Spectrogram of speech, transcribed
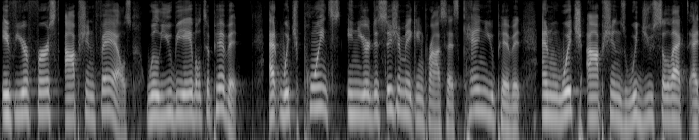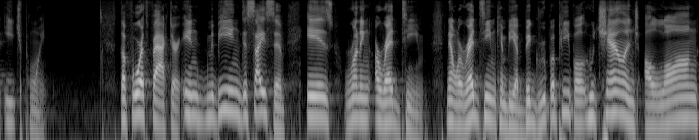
If your first option fails, will you be able to pivot? At which points in your decision making process can you pivot, and which options would you select at each point? The fourth factor in being decisive is running a red team. Now, a red team can be a big group of people who challenge a long,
